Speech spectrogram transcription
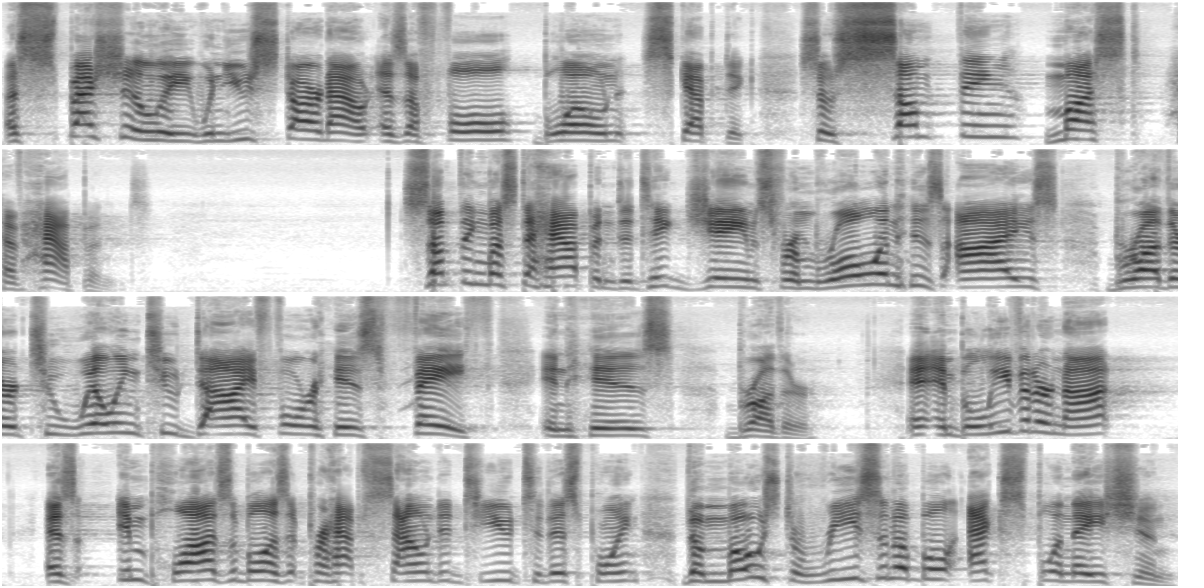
especially when you start out as a full blown skeptic. So something must have happened. Something must have happened to take James from rolling his eyes, brother, to willing to die for his faith in his brother. And, and believe it or not, as implausible as it perhaps sounded to you to this point, the most reasonable explanation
